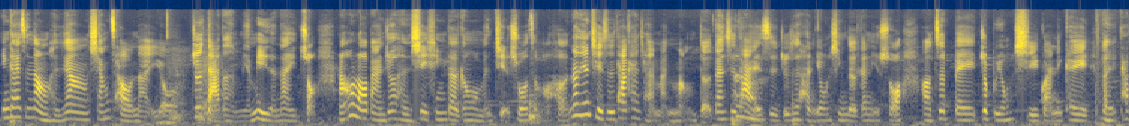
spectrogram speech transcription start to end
应该是那种很像香草奶油，就是打的很绵密的那一种。然后老板就很细心的跟我们解说怎么喝。那天其实他看起来蛮忙的，但是他还是就是很用心的跟你说啊，这杯就不用吸管，你可以，哎，他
